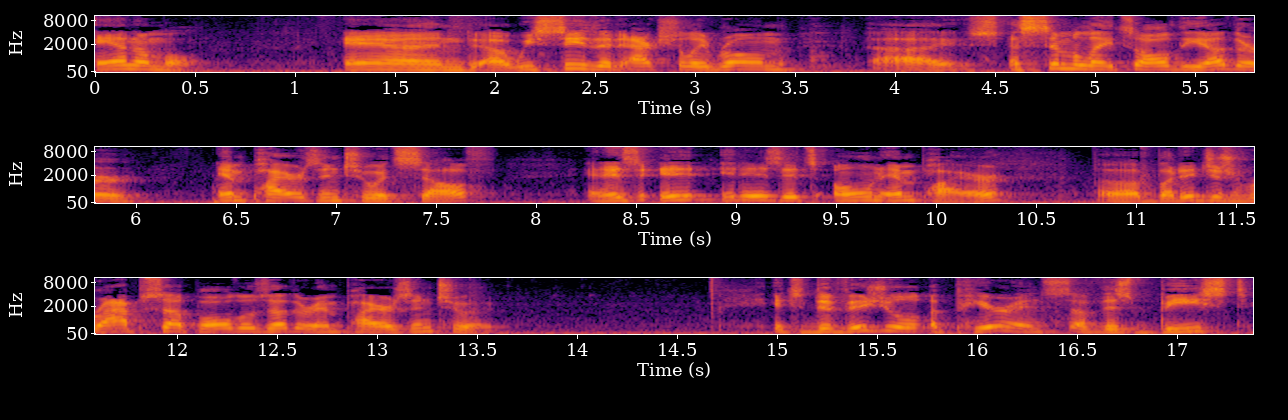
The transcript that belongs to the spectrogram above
animal. And uh, we see that actually Rome uh, assimilates all the other empires into itself and it, it is its own empire, uh, but it just wraps up all those other empires into it. Its the visual appearance of this beast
